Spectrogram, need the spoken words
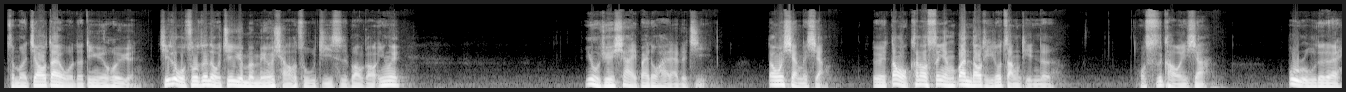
怎么交代我的订阅会员？其实我说真的，我今天原本没有想要出即时报告，因为因为我觉得下礼拜都还来得及。但我想了想，对，当我看到升阳半导体都涨停了，我思考一下，不如对不对？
